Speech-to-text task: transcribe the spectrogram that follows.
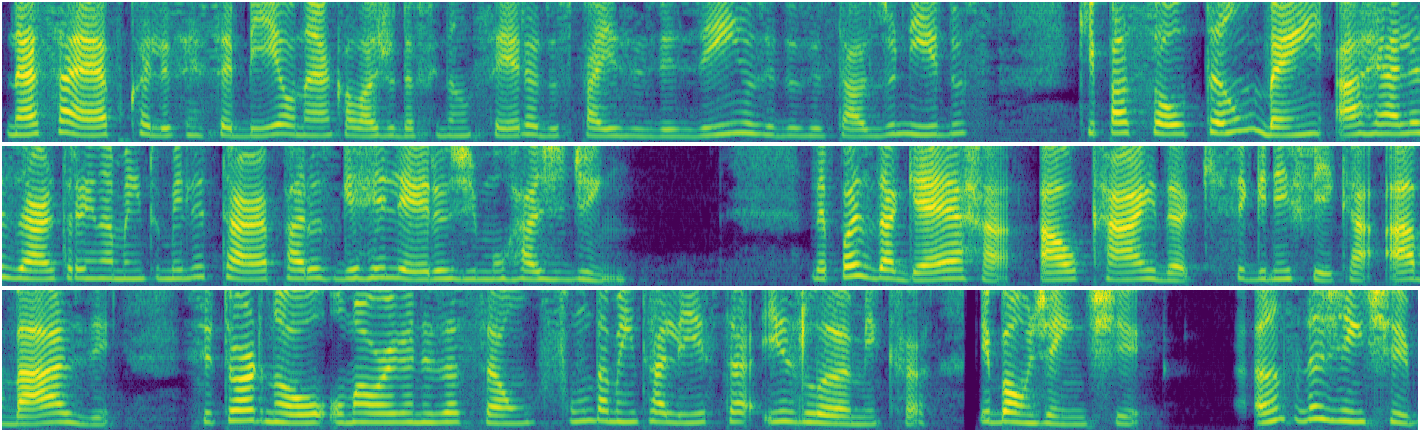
Nessa época, eles recebiam né, aquela ajuda financeira dos países vizinhos e dos Estados Unidos, que passou também a realizar treinamento militar para os guerrilheiros de Mujahideen. Depois da guerra, a Al-Qaeda, que significa a base, se tornou uma organização fundamentalista islâmica. E bom, gente, antes da gente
